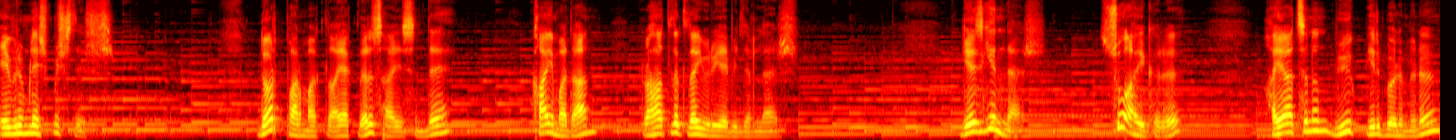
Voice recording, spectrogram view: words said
evrimleşmiştir. Dört parmaklı ayakları sayesinde kaymadan rahatlıkla yürüyebilirler. Gezginler, su aygırı hayatının büyük bir bölümünü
